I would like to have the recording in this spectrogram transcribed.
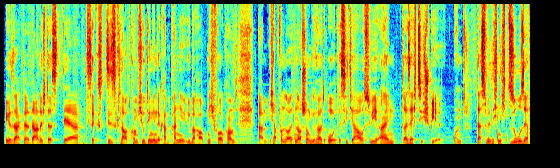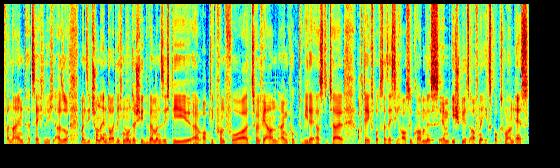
wie gesagt, äh, dadurch, dass der, diese, dieses Cloud Computing in der Kampagne überhaupt nicht vorkommt, ähm, ich habe von Leuten auch schon gehört, oh, das sieht ja aus wie ein 360-Spiel. Und das will ich nicht so sehr verneinen tatsächlich. Also man sieht schon einen deutlichen Unterschied, wenn man sich die äh, Optik von vor zwölf Jahren anguckt, wie der erste Teil auf der Xbox 360 rausgekommen ist. Ähm, ich spiele es auf einer Xbox One S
